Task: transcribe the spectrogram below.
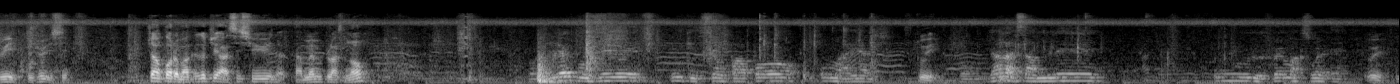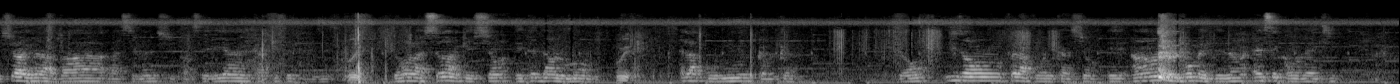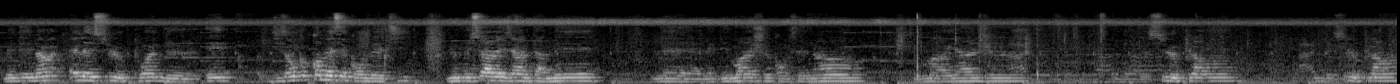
Oui, toujours ici. Tu as encore remarqué que tu es assis sur ta même place, non? Je voulais poser une question par rapport au mariage. Oui. dans l'assemblée où le frère Maxwell est, oui. je suis arrivé là-bas la semaine passée et il y a un cas qui s'est posé. Oui. Donc la soeur en question était dans le monde. Oui. Elle a connu quelqu'un. Donc ils ont fait la communication et à un niveau maintenant, elle s'est convertie. Maintenant, elle est sur le point de... Et disons que comme elle s'est convertie, le monsieur a déjà entamé les, démarches concernant le mariage, sur le plan, sur le plan,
